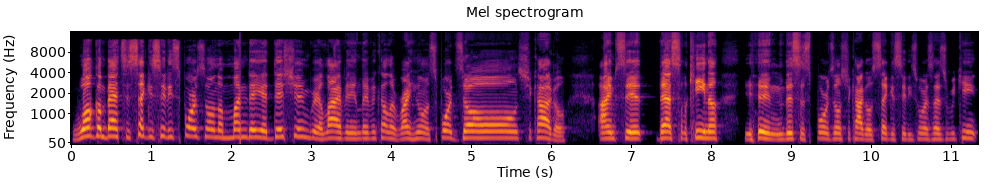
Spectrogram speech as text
Welcome back to Second City Sports on the Monday edition. We're live and in living color right here on Sports Zone Chicago. I'm Sid. That's Lakina. And this is Sports Zone Chicago, Second City Sports. As we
